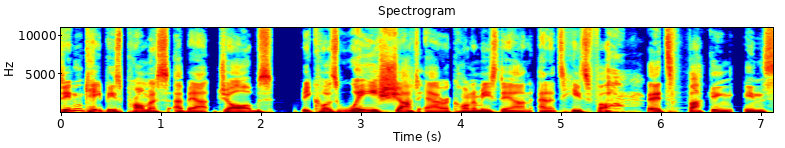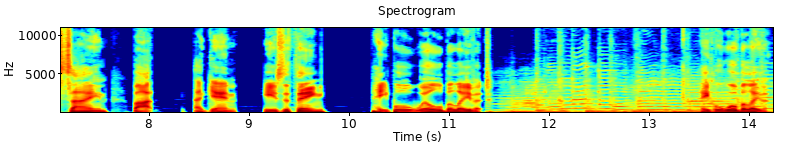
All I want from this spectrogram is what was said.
didn't keep his promise about jobs because we shut our economies down and it's his fault. it's fucking insane. But again, here's the thing people will believe it. People will believe it.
